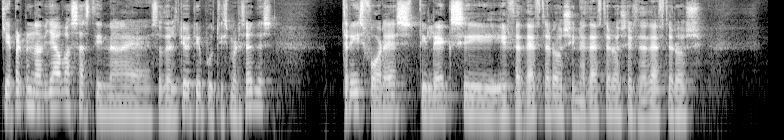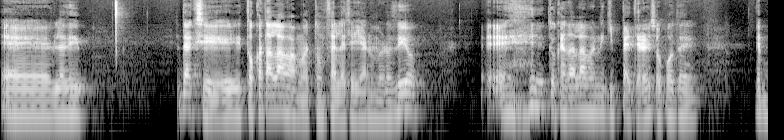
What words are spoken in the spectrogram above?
και πρέπει να διάβασα στην, ε, στο δελτίο τύπου της Mercedes τρεις φορές τη λέξη ήρθε δεύτερος, είναι δεύτερος, ήρθε δεύτερος. Ε, δηλαδή, εντάξει, το καταλάβαμε ότι τον θέλετε για νούμερο 2. Ε, το καταλάβανε και οι πέτρες, οπότε δεν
